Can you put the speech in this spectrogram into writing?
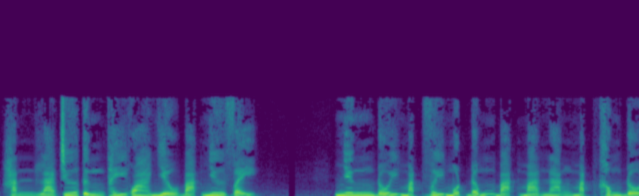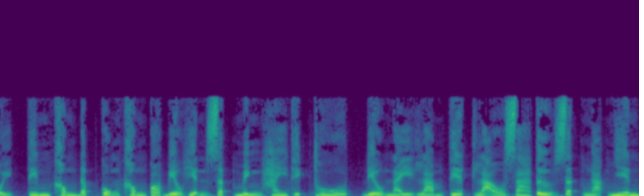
hẳn là chưa từng thấy qua nhiều bạc như vậy. Nhưng đối mặt với một đống bạc mà nàng mặt không đổi, tim không đập cũng không có biểu hiện giật mình hay thích thú, điều này làm tiết lão gia tử rất ngạc nhiên,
